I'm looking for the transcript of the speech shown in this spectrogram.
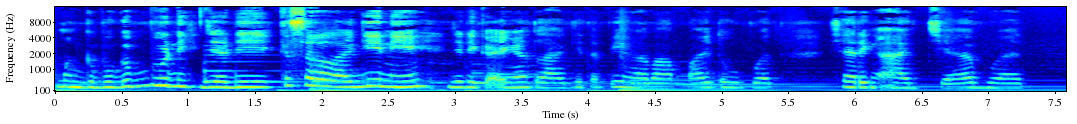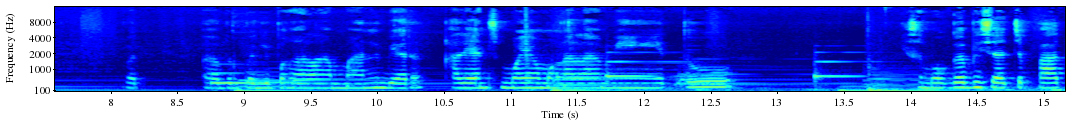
menggebu-gebu nih jadi kesel lagi nih jadi keinget lagi tapi nggak apa-apa itu buat sharing aja buat buat uh, berbagi pengalaman biar kalian semua yang mengalami itu semoga bisa cepat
